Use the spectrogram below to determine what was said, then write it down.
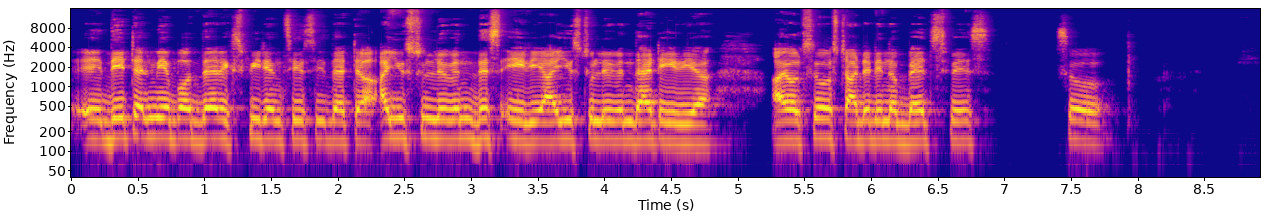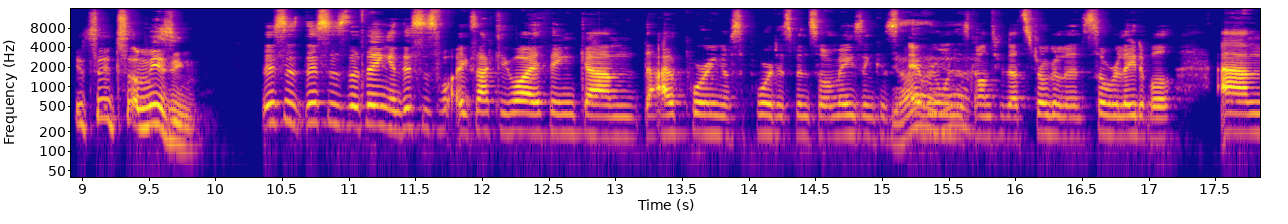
Eh, they tell me about their experiences that uh, i used to live in this area i used to live in that area i also started in a bed space so it's it's amazing This is this is the thing, and this is exactly why I think um, the outpouring of support has been so amazing because Yeah, everyone has gone through that struggle and it's so relatable. Um,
